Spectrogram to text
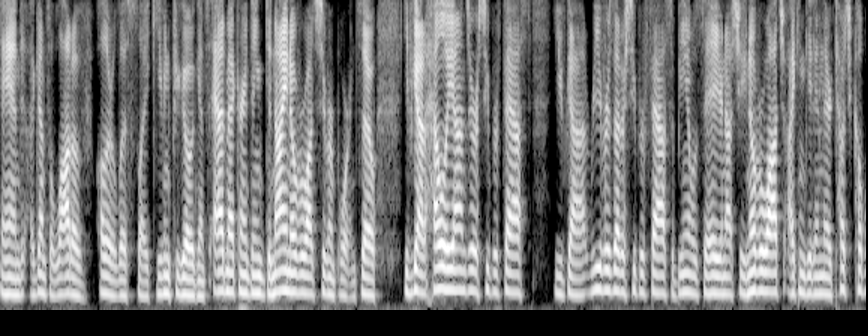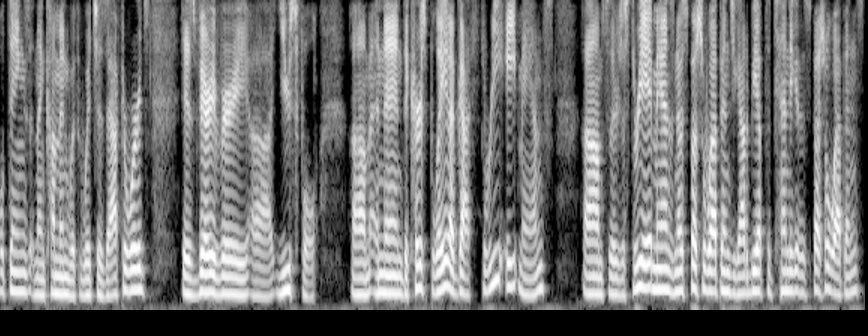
And against a lot of other lists, like even if you go against AdMech or anything, denying Overwatch super important. So you've got Hellions that are super fast. You've got Reavers that are super fast. So being able to say, hey, you're not shooting Overwatch, I can get in there, touch a couple things, and then come in with witches afterwards is very, very uh, useful. Um, and then the Cursed Blade, I've got three eight mans. Um, so there's just three eight mans, no special weapons. You got to be up to 10 to get the special weapons.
